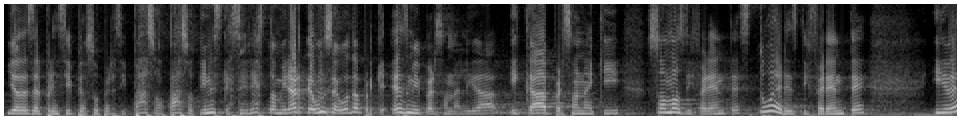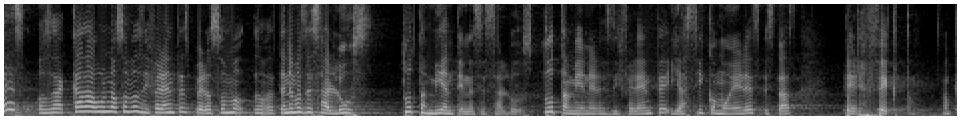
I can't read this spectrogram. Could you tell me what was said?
Yo desde el principio súper así, paso a paso, tienes que hacer esto, mirarte un segundo porque es mi personalidad y cada persona aquí somos diferentes, tú eres diferente. Y ves, o sea, cada uno somos diferentes, pero somos, tenemos esa luz. Tú también tienes esa luz, tú también eres diferente y así como eres, estás perfecto, ¿ok?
